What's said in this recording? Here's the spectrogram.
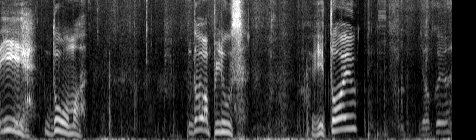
І дома. Два плюс. Вітаю. Дякую.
